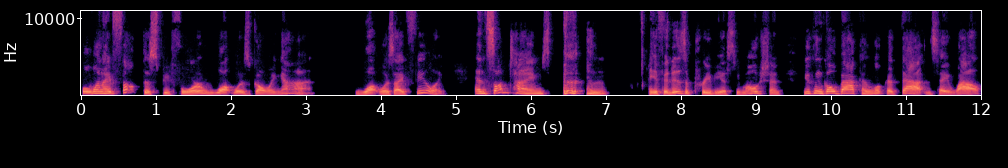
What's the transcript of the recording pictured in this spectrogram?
well, when I felt this before, what was going on? What was I feeling? And sometimes, if it is a previous emotion, you can go back and look at that and say, wow,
